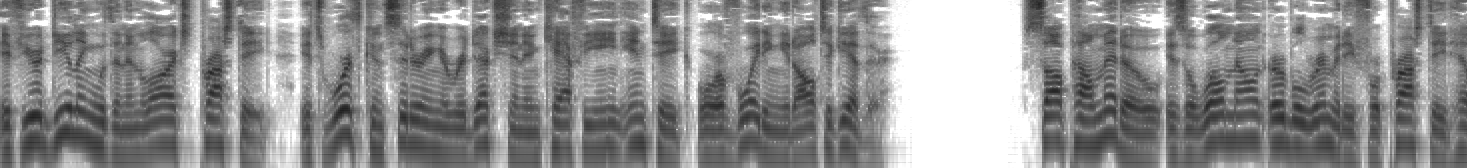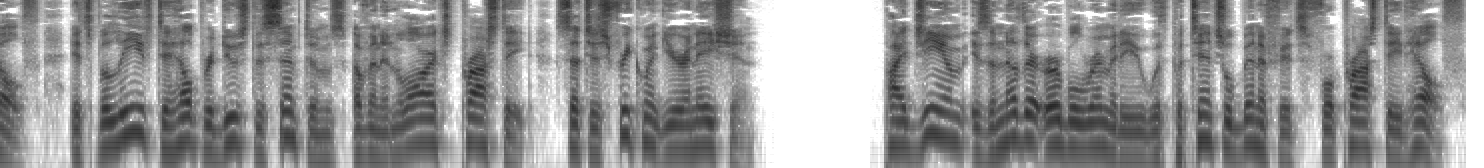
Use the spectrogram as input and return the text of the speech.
If you're dealing with an enlarged prostate, it's worth considering a reduction in caffeine intake or avoiding it altogether. Saw palmetto is a well-known herbal remedy for prostate health. It's believed to help reduce the symptoms of an enlarged prostate, such as frequent urination. Pygeum is another herbal remedy with potential benefits for prostate health.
